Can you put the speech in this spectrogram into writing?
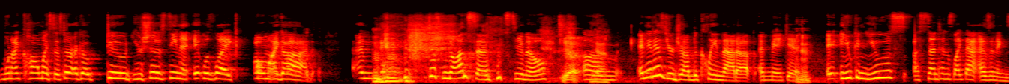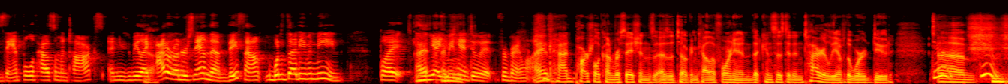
when I call my sister, I go, dude, you should have seen it. It was like, oh my God. I'm Mm-hmm. just nonsense, you know? yeah. Um, And it is your job to clean that up and make it, Mhm. it. You can use a sentence like that as an example of how someone talks, and you can be like, Yeah. "I don't understand them. They sound. What does that even mean?" But I- yeah, I you mean, can't do it for very long. I have had partial conversations as a token Californian that consisted entirely of the word dude. dude, Um, dude.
